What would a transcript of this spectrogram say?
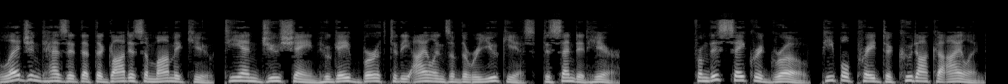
Legend has it that the goddess Amamikyu, Tien Ju Shane who gave birth to the islands of the Ryukyus, descended here. From this sacred grove, people prayed to Kudaka Island,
